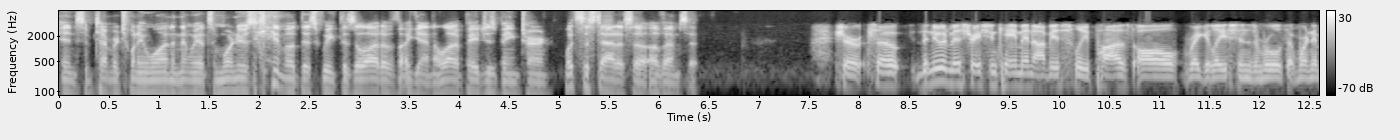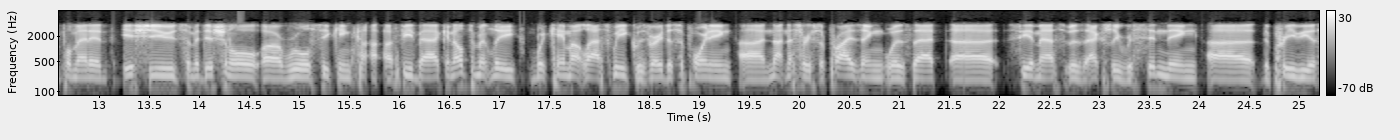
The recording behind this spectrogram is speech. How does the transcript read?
in September 21, and then we had some more news that came out this week. There's a lot of, again, a lot of pages being turned. What's the status of, of MCIT? Sure. So the new administration came in, obviously paused all regulations and rules that weren't implemented, issued some additional uh, rules seeking uh, feedback, and ultimately what came out last week was very disappointing. Uh, not necessarily surprising was that uh, CMS was actually rescinding uh, the previous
